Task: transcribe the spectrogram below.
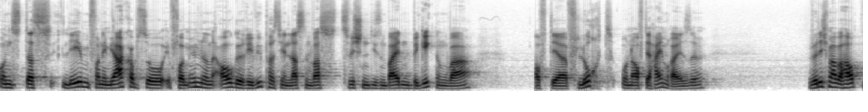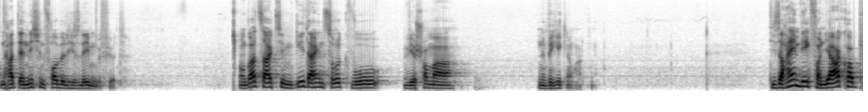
uns das Leben von dem Jakob so vom inneren Auge Revue passieren lassen, was zwischen diesen beiden Begegnungen war, auf der Flucht und auf der Heimreise, würde ich mal behaupten, hat er nicht ein vorbildliches Leben geführt. Und Gott sagt zu ihm, geh dahin zurück, wo wir schon mal eine Begegnung hatten. Dieser Heimweg von Jakob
